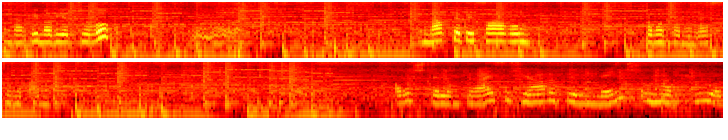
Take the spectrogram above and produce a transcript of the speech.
Und dann gehen wir wieder zurück. Und nach der Befahrung schauen wir uns dann den Rest hier noch an. Ausstellung 30 Jahre für Mensch und Natur.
